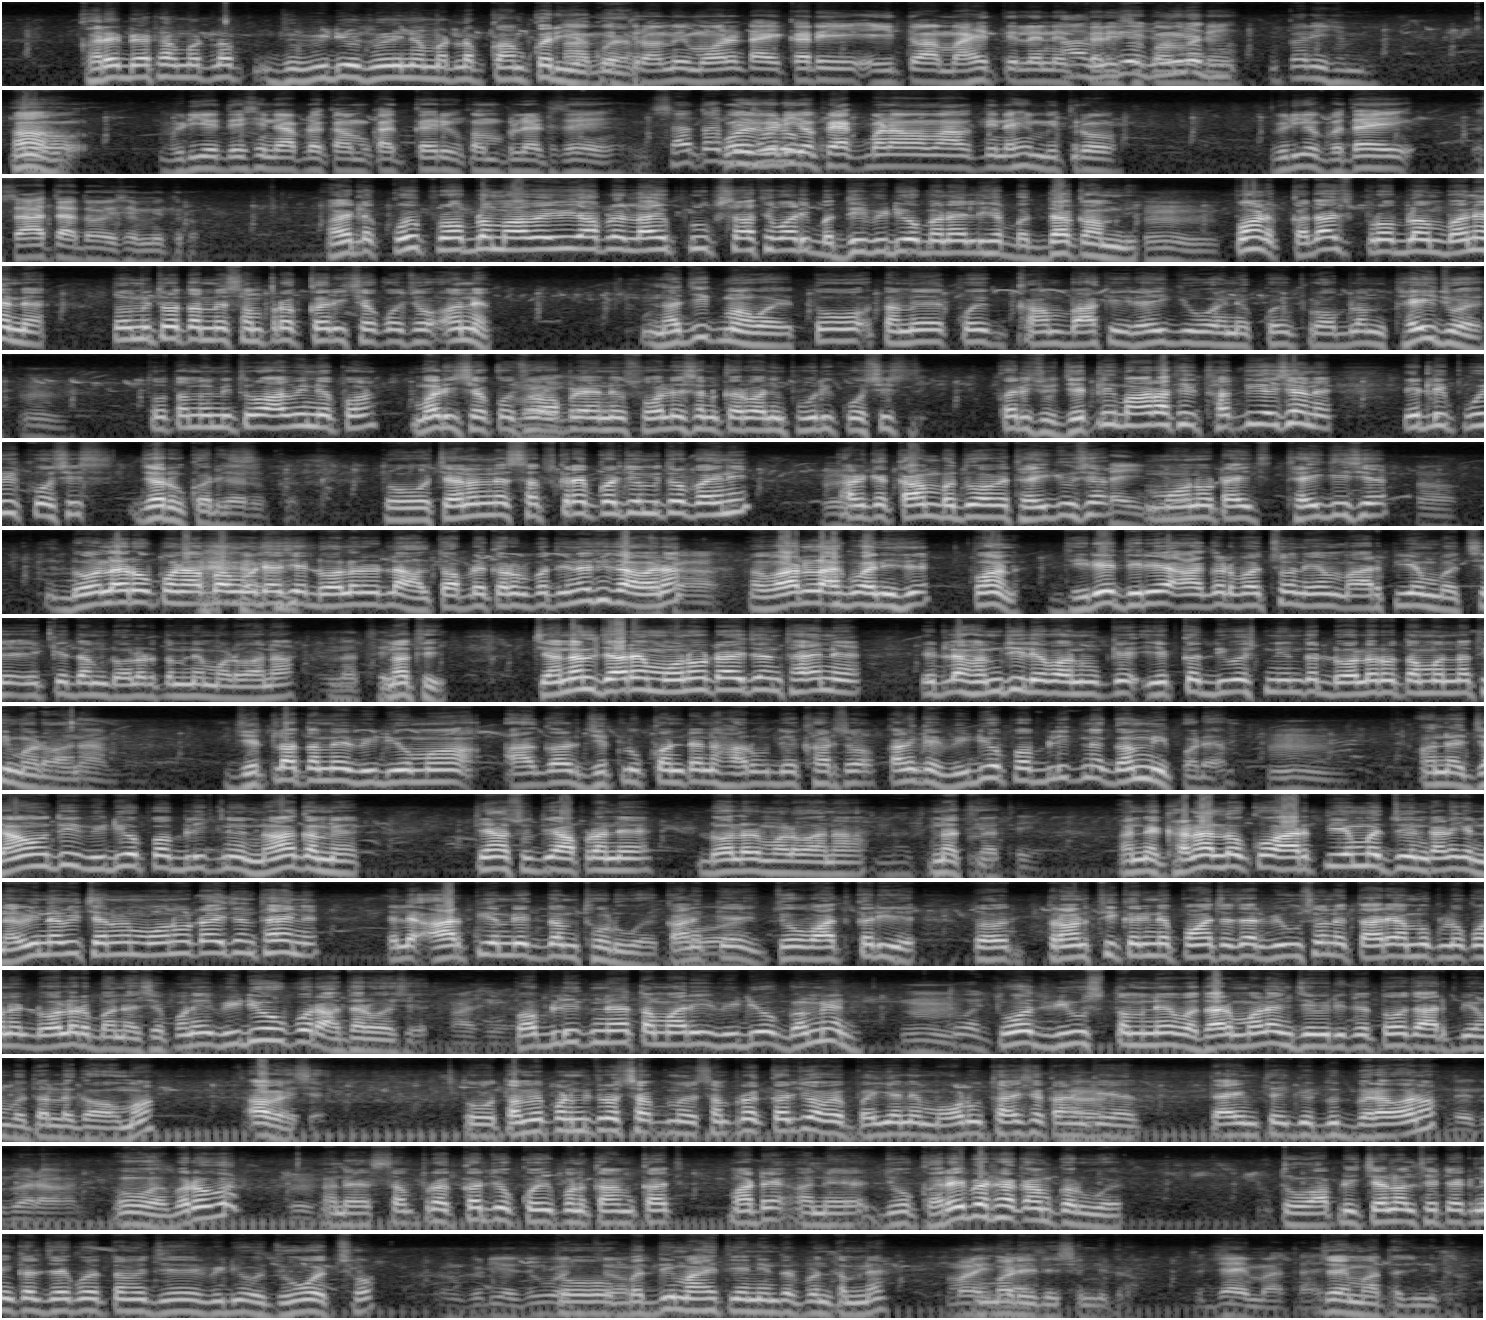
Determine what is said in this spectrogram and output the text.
ઘરે બેઠા મતલબ જો વીડિયો જોઈને મતલબ કામ કરી શકો મિત્રો અમે મોનેટાઈ કરી એ તો આ માહિતી લઈને જ કોમેડી કરી છે હા. વીડિયો દેશીને આપણે કામકાજ કર્યું કમ્પ્લીટ છે. કોઈ વીડિયો ફેક બનાવવામાં આવતી નહીં મિત્રો. વીડિયો બધાય સાચા જ હોય છે મિત્રો. હા એટલે કોઈ પ્રોબ્લેમ આવે એવી આપણે લાઈવ પ્રૂફ સાથે વાળી બધી વીડિયો બનાવેલી છે બધા કામની. પણ કદાચ પ્રોબ્લેમ બને ને તો મિત્રો તમે સંપર્ક કરી શકો છો અને નજીકમાં હોય તો તમે કોઈ કામ બાકી રહી ગયું હોય ને કોઈ પ્રોબ્લેમ થઈ જ હોય તો તમે મિત્રો આવીને પણ મળી શકો છો. આપણે એને સોલ્યુશન કરવાની પૂરી કોશિશ કરીશું. જેટલી મારાથી થતી હશે ને એટલી પૂરી કોશિશ જરૂર કરીશ. તો ચેનલને સબસ્ક્રાઈબ કરજો મિત્રો ભાઈની કારણ કે કામ બધું હવે થઈ ગયું છે. મોનોટાઈઝ થઈ ગઈ છે. ડોલરો પણ આપવા મળ્યા છે. ડોલર એટલે હાલ તો આપણે કરોડપતિ નથી થવાના. વાર લાગવાની છે. પણ ધીરે ધીરે આગળ વધશો ને એમ આરપીએમ વધશે. એકદમ ડોલર તમને મળવાના નથી. ચેનલ જ્યારે મોનોટાઇઝન થાય ને એટલે સમજી લેવાનું કે એક જ દિવસની અંદર ડોલરો તમને નથી મળવાના. જેટલા તમે વિડીયોમાં આગળ જેટલું કન્ટેન્ટ સારું દેખાડશો કારણ કે વીડિયો પબ્લિકને ગમવી પડે અને જ્યાં સુધી વીડિયો પબ્લિકને ના ગમે ત્યાં સુધી આપણને ડોલર મળવાના નથી. અને ઘણા લોકો આરપીએમ જ જોઈને કારણ કે નવી નવી ચેનલ મોનોટાઇઝન થાય ને એટલે આરપીએમ એકદમ થોડું હોય. કારણ કે જો વાત કરીએ તો ત્રણથી કરીને પાંચ હજાર વ્યૂઝ હોય ને ત્યારે અમુક લોકોને ડોલર બને છે. પણ એ વીડિયો ઉપર આધાર હોય છે. પબ્લિકને તમારી વીડિયો ગમે ને તો જ. વ્યૂઝ તમને વધારે મળે ને જેવી રીતે તો જ આરપીએમ વધારે લગાવવામાં આવે છે. તો તમે પણ મિત્રો સપ- સંપર્ક કરજો. હવે ભૈયાને મોડું થાય છે કારણ કે ટાઈમ થઈ ગયો દૂધ ભરાવાનો. દૂધ બરાબર હોય બરોબર? અને સંપર્ક કરજો કોઈ પણ કામકાજ માટે. અને જો ઘરે બેઠા કામ કરવું હોય તો આપણી ચેનલ છે ટેકનિકલ જેગો તમે જે વીડિયો જુઓ જ છો તો બધી માહિતી એની અંદર પણ તમને મળી મળી રહેશે મિત્રો. જય માતા જય માતાજી મિત્રો.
